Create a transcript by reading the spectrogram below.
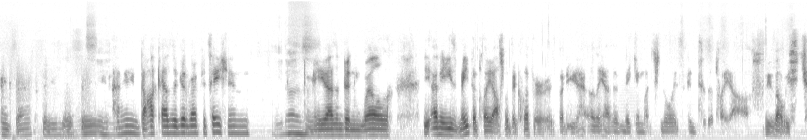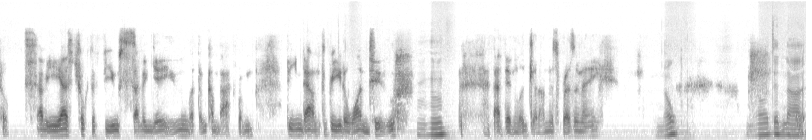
Exactly. We'll We'll see. see. I mean, Doc has a good reputation. He does. I mean, he hasn't been well. He, I mean, he's made the playoffs with the Clippers, but he really hasn't making much noise into the playoffs. He's always choked. I mean, he has choked a few seven games, let them come back from being down three to one, too. hmm That didn't look good on his resume. Nope. No, it did not.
